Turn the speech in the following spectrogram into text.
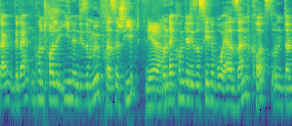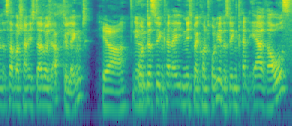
Dank- Gedankenkontrolle ihn in diese Müllpresse schiebt. Ja. Und dann kommt ja diese Szene, wo er Sand kotzt und dann ist er wahrscheinlich dadurch abgelenkt. ja. Ja. Und deswegen kann er ihn nicht mehr kontrollieren. Deswegen kann er raus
